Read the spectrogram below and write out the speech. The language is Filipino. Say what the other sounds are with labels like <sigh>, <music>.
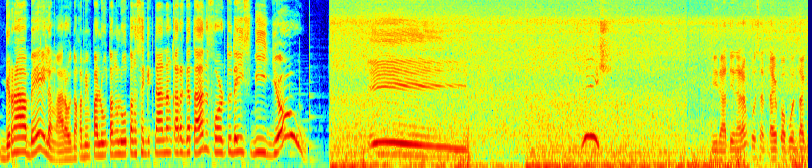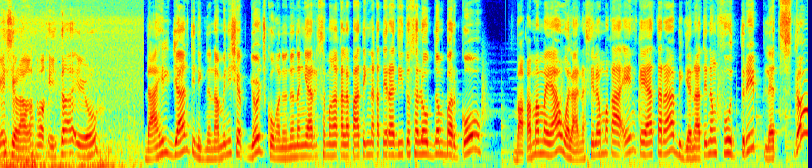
Grabe, ilang araw na kaming palutang-lutang sa gitna ng karagatan for today's video. Eh. Sheesh. Hindi natin alam kung saan tayo papunta guys, wala kang makita eh oh. Dahil dyan, tinignan namin ni Chef George kung ano na nangyari sa mga kalapating nakatira dito sa loob ng barko. Baka mamaya wala na silang makain, kaya tara, bigyan natin ng food trip. Let's go!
